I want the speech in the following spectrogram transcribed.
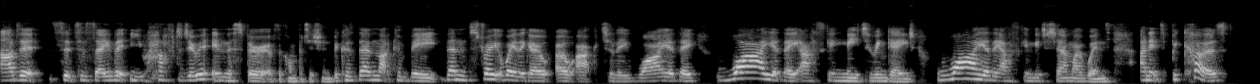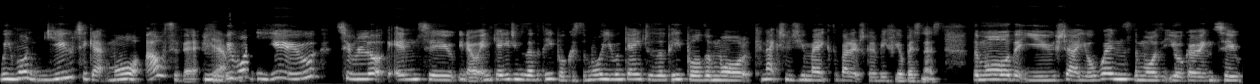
add it to, to say that you have to do it in the spirit of the competition because then that can be then straight away they go oh actually why are they why are they asking me to engage? Why are they asking me to share my wins? And it's because we want you to get more out of it. Yeah. we want you to look into you know engaging with other people because the more you engage with other people the more connections you make the better it's going to be for your business. The more that you share your wins the more that you're going to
